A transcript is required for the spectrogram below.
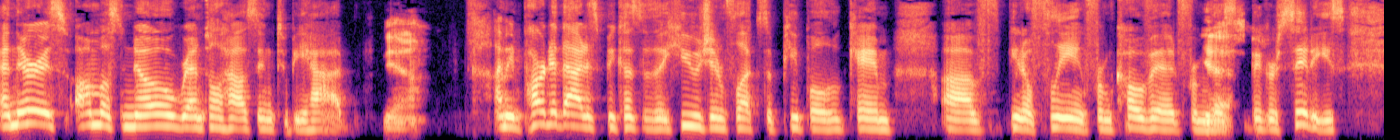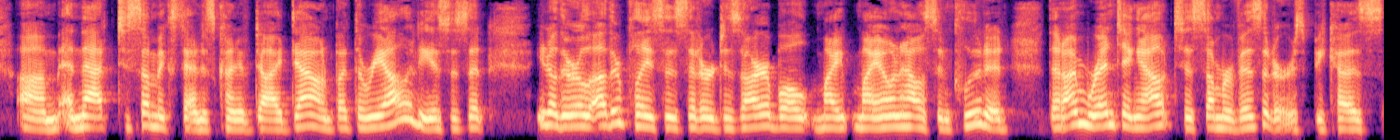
and there is almost no rental housing to be had. Yeah. I mean, part of that is because of the huge influx of people who came, uh, you know, fleeing from COVID from yes. the bigger cities, um, and that to some extent has kind of died down. But the reality is, is that you know there are other places that are desirable, my my own house included, that I'm renting out to summer visitors because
